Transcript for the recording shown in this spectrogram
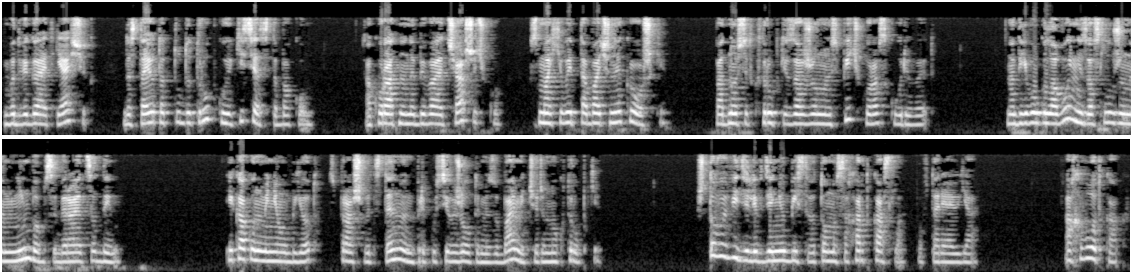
выдвигает ящик, достает оттуда трубку и кисет с табаком. Аккуратно набивает чашечку, смахивает табачные крошки, подносит к трубке зажженную спичку, раскуривает. Над его головой незаслуженным нимбом собирается дым. «И как он меня убьет?» – спрашивает Стэнуэн, прикусив желтыми зубами черенок трубки. «Что вы видели в день убийства Томаса Харткасла?» – повторяю я. «Ах, вот как!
